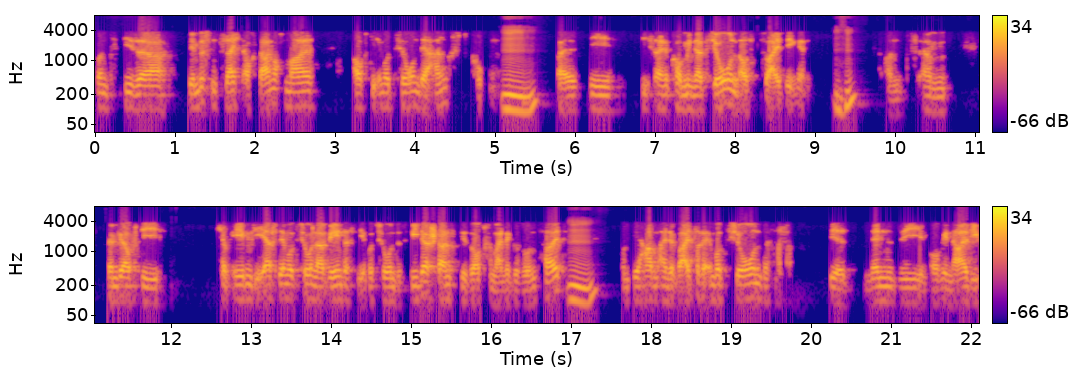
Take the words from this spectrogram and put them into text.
und dieser, wir müssen vielleicht auch da nochmal auf die Emotion der Angst gucken, mhm. weil die, die ist eine Kombination aus zwei Dingen. Mhm. Und ähm, wenn wir auf die, ich habe eben die erste Emotion erwähnt, das ist die Emotion des Widerstands, die sorgt für meine Gesundheit. Mhm. Und wir haben eine weitere Emotion, das ist wir nennen sie im Original die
